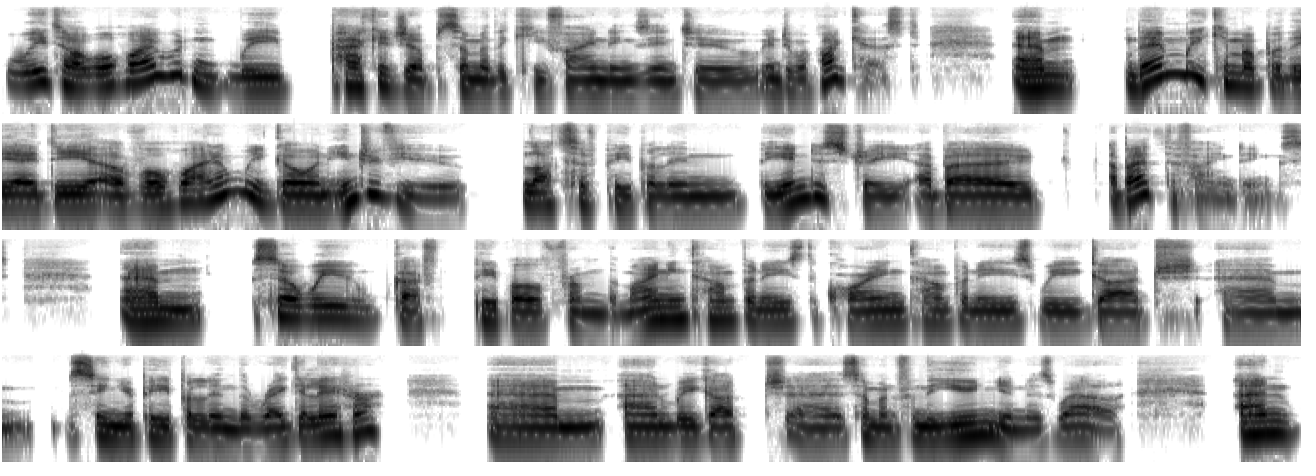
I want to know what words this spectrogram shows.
we thought, well, why wouldn't we package up some of the key findings into into a podcast? Um, then we came up with the idea of, well, why don't we go and interview lots of people in the industry about about the findings? Um, so we got people from the mining companies, the quarrying companies. We got um, senior people in the regulator, um, and we got uh, someone from the union as well. And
